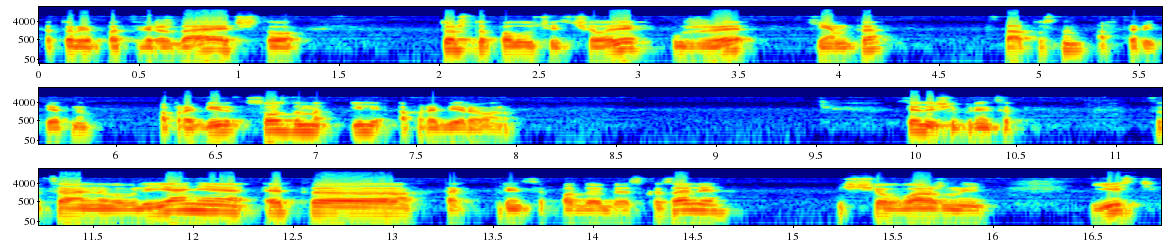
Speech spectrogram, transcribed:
который подтверждает, что то, что получит человек, уже кем-то статусным, авторитетным апробир... создано или апробировано. Следующий принцип социального влияния – это, так, принцип подобия сказали, еще важный есть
